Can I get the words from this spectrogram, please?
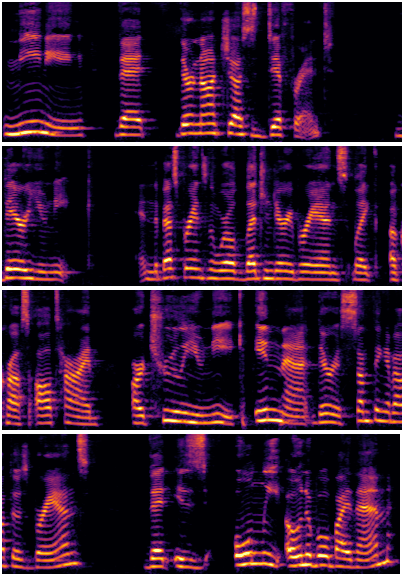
meaning that they're not just different, they're unique. And the best brands in the world, legendary brands like across all time, are truly unique in that there is something about those brands that is only ownable by them.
